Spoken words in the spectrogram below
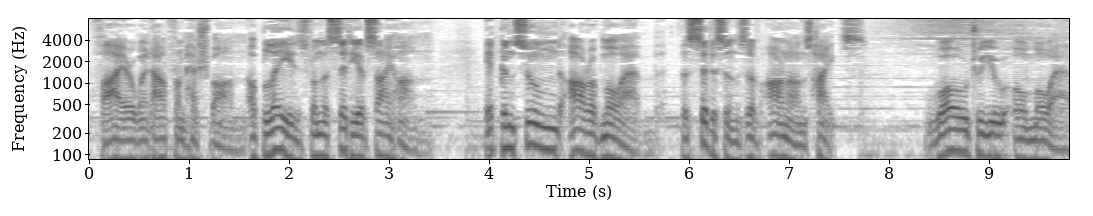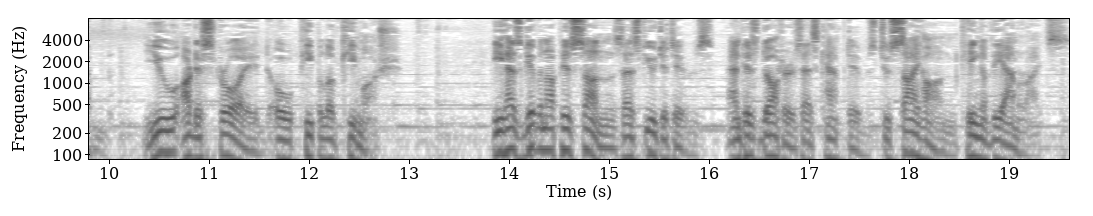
Fire went out from Heshbon, a blaze from the city of Sihon. It consumed Ar of Moab, the citizens of Arnon's heights. Woe to you, O Moab! You are destroyed, O people of Chemosh. He has given up his sons as fugitives, and his daughters as captives, to Sihon, king of the Amorites.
